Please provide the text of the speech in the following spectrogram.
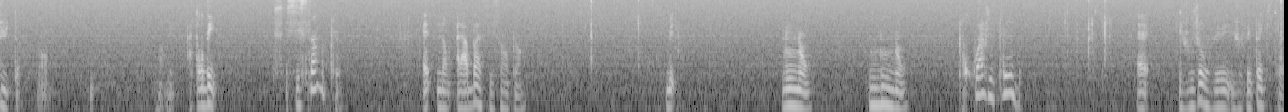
Non. non mais attendez. C'est simple. Eh, non, à la base c'est simple. Hein. Mais... Non, non. Non, non. Pourquoi je tombe? Eh, je vous jure, je fais, je fais pas exprès.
